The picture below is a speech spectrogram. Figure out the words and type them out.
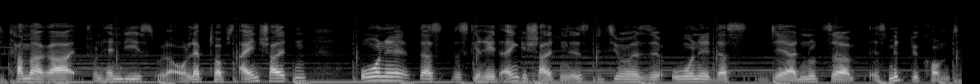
die Kamera von Handys oder auch Laptops einschalten, ohne dass das Gerät eingeschalten ist, beziehungsweise ohne dass der Nutzer es mitbekommt.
